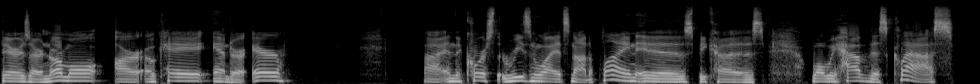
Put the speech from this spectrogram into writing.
There's our normal, our okay, and our error. Uh, and of course, the reason why it's not applying is because while we have this class,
